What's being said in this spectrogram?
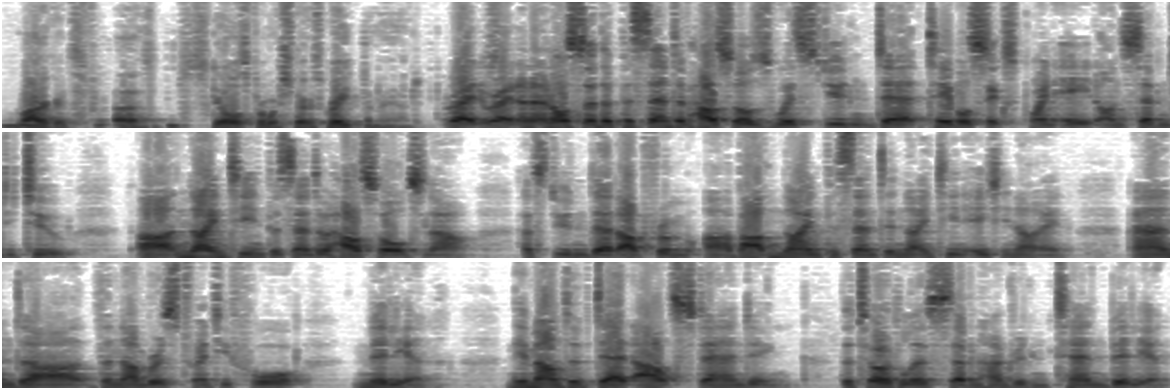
markets, uh, skills for which there's great demand. Right, right. And, and also the percent of households with student debt, table six point eight on seventy-two. Uh, nineteen percent of households now have student debt, up from uh, about nine percent in nineteen eighty-nine. And, uh, the number is twenty-four million. The amount of debt outstanding, the total is seven hundred and ten billion.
